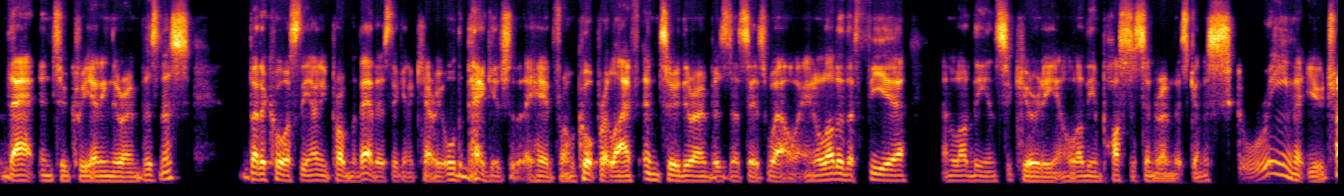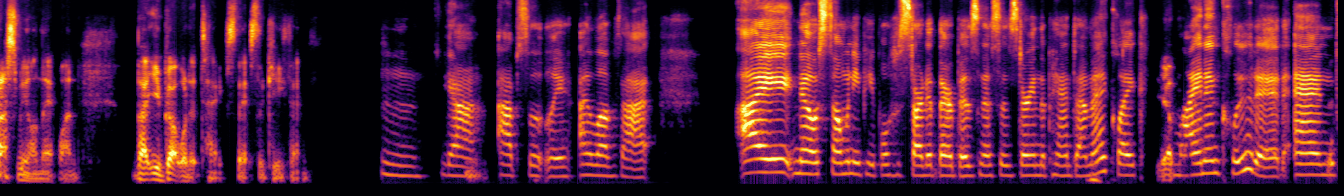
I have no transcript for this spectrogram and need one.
that into creating their own business. But of course, the only problem with that is they're going to carry all the baggage that they had from corporate life into their own business as well. And a lot of the fear and a lot of the insecurity and a lot of the imposter syndrome that's going to scream at you. Trust me on that one. But you've got what it takes. That's the key thing. Mm, yeah, mm. absolutely. I love that. I know so many people who started their businesses during the pandemic, like yep. mine included. And yep.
